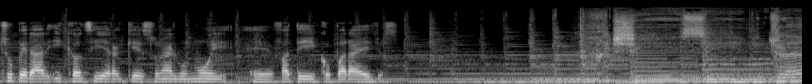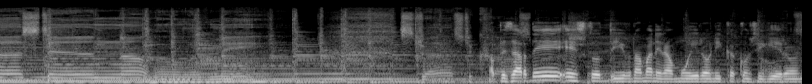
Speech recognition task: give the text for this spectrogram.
superar y consideran que es un álbum muy eh, fatídico para ellos. A pesar de esto, de una manera muy irónica consiguieron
